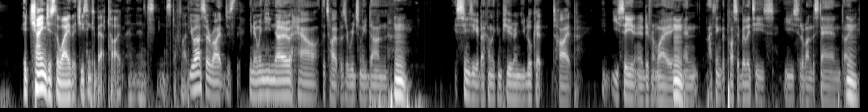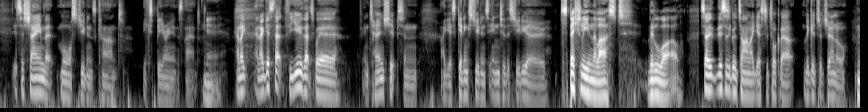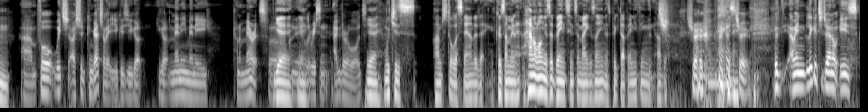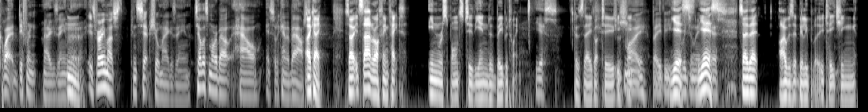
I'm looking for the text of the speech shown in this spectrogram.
it changes the way that you think about type and, and, and stuff like that. You are so right. Just you know, when you know how the type was originally done, Mm. as soon as you get back on the computer and you look at type, you, see it in a different way, Mm. and I think the possibilities you sort of understand. Like, Mm. It's a shame that more students can't experience that, Yeah. and I and I guess that for you, that's where internships and I guess getting students into the studio. Especially in the last little while. So this is a good time, I guess, to talk about the Ligature Journal. Mm. um, for which I should congratulate you because you got you got many many kind of merits for Yeah, the yeah. recent AGDA awards. Yeah, which is I'm still astounded at because I mean, how long has it been since a magazine has picked up anything other? True, it's true. But, I mean, Ligature Journal is quite a different magazine. Mm. Though. It's very much conceptual magazine. Tell us more about how it sort of came about. Okay, so it started off, in fact, in response to the end of Be Between Yes, because they got to which was issue. my baby Yes, originally. yes. So that I was at Billy Blue teaching.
